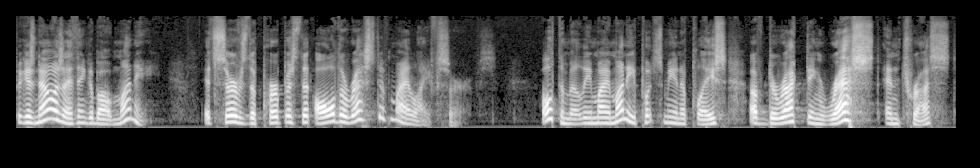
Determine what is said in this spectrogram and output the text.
Because now, as I think about money, it serves the purpose that all the rest of my life serves. Ultimately, my money puts me in a place of directing rest and trust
